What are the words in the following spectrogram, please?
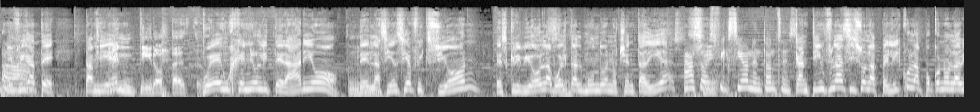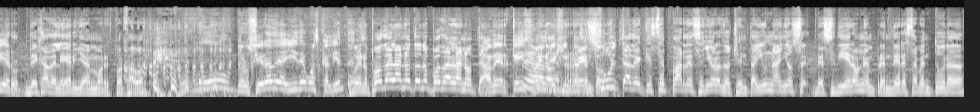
Ah. Y fíjate, también Mentirota. este. fue un genio literario de la ciencia ficción. Escribió La Vuelta al Mundo en 80 días. Ah, eso Sí. es ficción, entonces. Cantinflas hizo la película, ¿a poco no la vieron? Deja de leer ya, Morris, por favor. Oh, pero si era de ahí, de Aguascalientes. bueno, ¿puedo dar la nota o no puedo dar la nota? a ver, ¿qué hizo Bueno, Resulta de que este par de señoras de 81 años eh, decidieron emprender esta aventura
